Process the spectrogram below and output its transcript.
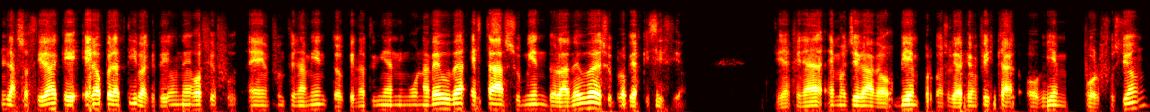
la sociedad que era operativa, que tenía un negocio en funcionamiento, que no tenía ninguna deuda, está asumiendo la deuda de su propia adquisición. Y al final hemos llegado bien por consolidación fiscal o bien por fusión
